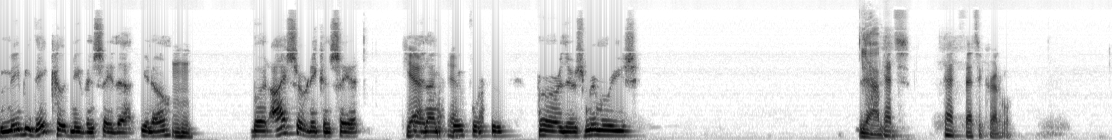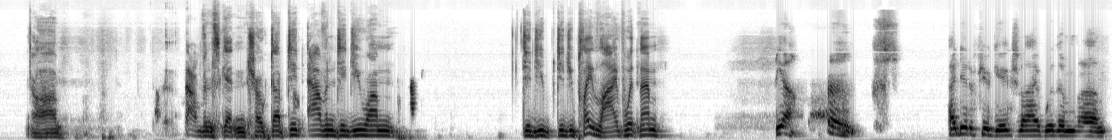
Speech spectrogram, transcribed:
maybe they couldn't even say that, you know. Mm-hmm. But I certainly can say it. Yeah, and I'm yeah. grateful to her. There's memories. Yeah, that's that that's incredible. Um, Alvin's getting choked up. Did Alvin? Did you um? Did you did you play live with them? Yeah, I did a few gigs live with them. Um,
